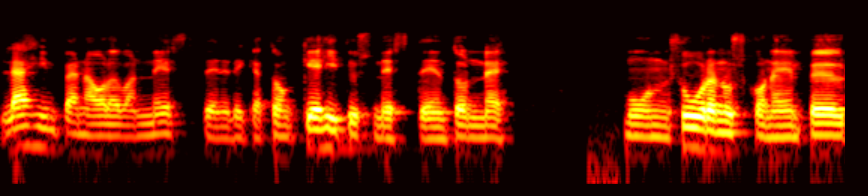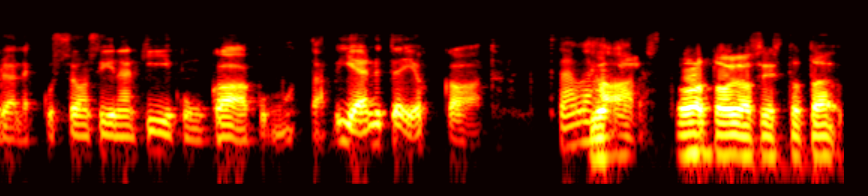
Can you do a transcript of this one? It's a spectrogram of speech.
lähimpänä olevan nesteen, eli ton kehitysnesteen tonne mun suurennuskoneen pöydälle, kun se on siinä kiikun kaakun, mutta vielä nyt ei ole kaatunut. Tämä on vähän ahdasta. Joo, toi on siis tota,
